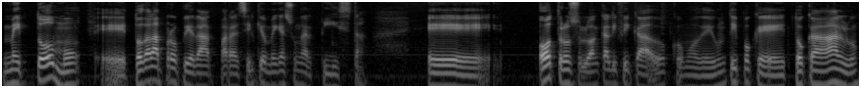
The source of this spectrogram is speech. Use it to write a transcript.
me tomo eh, toda la propiedad para decir que Omega es un artista? Eh, otros lo han calificado como de un tipo que toca algo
